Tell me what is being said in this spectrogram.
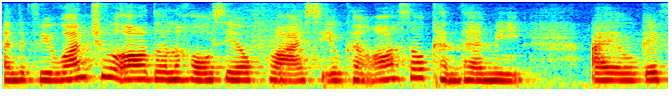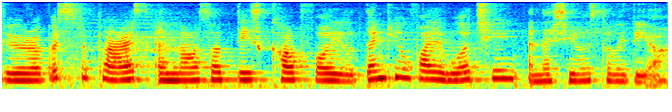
and if you want to order the wholesale price you can also contact me I will give you the best price and also discount for you. Thank you for watching and see you next video.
